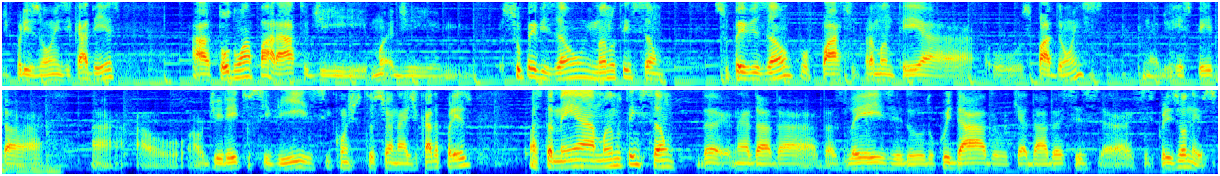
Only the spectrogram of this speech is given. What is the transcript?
de prisões e cadeias, há todo um aparato de, de supervisão e manutenção. Supervisão por parte para manter a, os padrões né, de respeito a, a, ao, ao direitos civis e constitucionais de cada preso, mas também a manutenção da, né, da, da, das leis e do, do, cuidado que é dado a esses, a esses prisioneiros.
